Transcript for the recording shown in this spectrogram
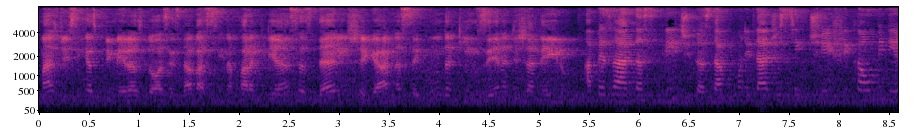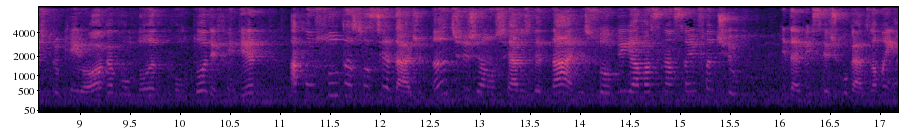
mas disse que as primeiras doses da vacina para crianças devem chegar na segunda quinzena de janeiro. Apesar das críticas da comunidade científica, o ministro Queiroga voltou, voltou a defender a consulta à sociedade antes de anunciar os detalhes sobre a vacinação infantil, que devem ser divulgados amanhã.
